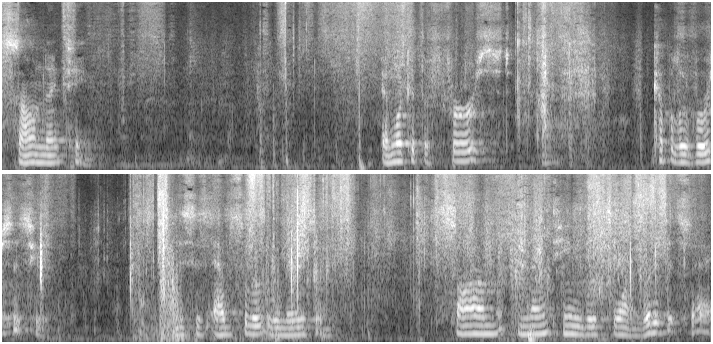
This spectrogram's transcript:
Psalm 19. And look at the first couple of verses here. This is absolutely amazing. Psalm 19, verse 1. What does it say?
